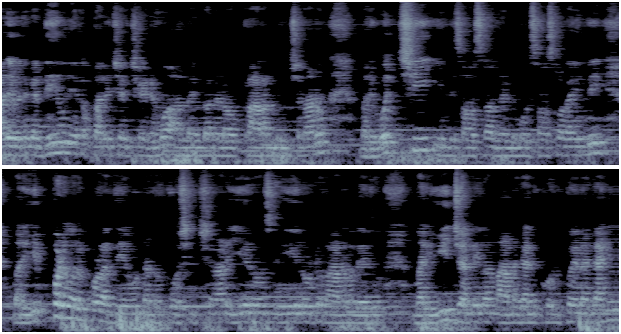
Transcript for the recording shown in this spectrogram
అదేవిధంగా దేవుని యొక్క పరిచయం చేయడము ఆన్లైన్లో నేను ప్రారంభించినాను. మరి వచ్చి ఎన్ని సంవత్సరాలు రెండు మూడు సంవత్సరాలు అయింది. మరి ఇప్పటి వరకు కూడా దేవుడు నన్ను పోషించినాడు. ఏ రోజు ఏ లోటు రావలేదు మరి ఈ జర్నీలో నాన్నగారిని కోల్పోయినా కానీ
